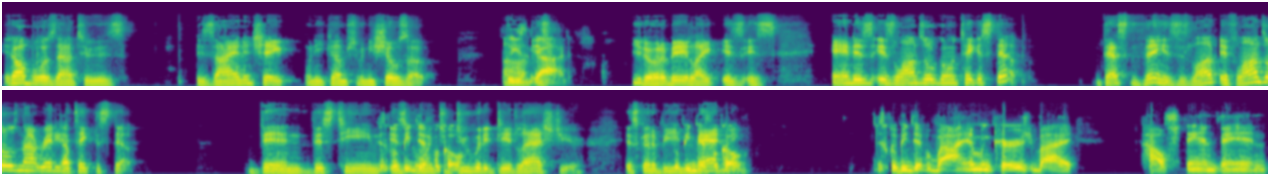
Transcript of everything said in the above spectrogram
it all boils down to is is Zion in shape when he comes when he shows up. Please Um, God. you know what I mean? Like is is and is is Lonzo going to take a step? That's the thing is is Lon, if Lonzo's not ready Yep. to take the step, then this team is going difficult. to do what it did last year. It's going to be, be difficult. It's going to be difficult, but I am encouraged by how Stan Van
